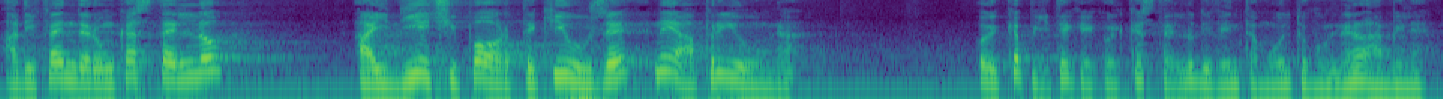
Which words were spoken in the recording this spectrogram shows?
a difendere un castello hai dieci porte chiuse, ne apri una. Voi capite che quel castello diventa molto vulnerabile.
